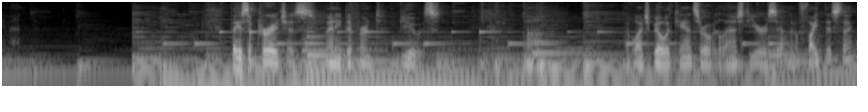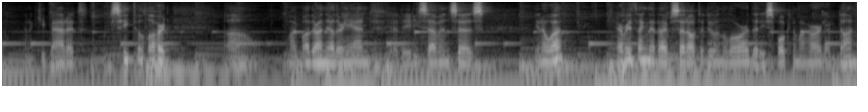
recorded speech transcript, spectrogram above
Amen. Face of Courage has many different views. Um, I've watched Bill with cancer over the last year say, I'm going to fight this thing, I'm going to keep at it, seek the Lord. Um, my mother, on the other hand, at 87, says, You know what? Everything that I've set out to do in the Lord, that He's spoken to my heart, I've done.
